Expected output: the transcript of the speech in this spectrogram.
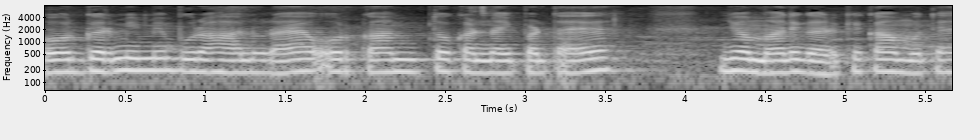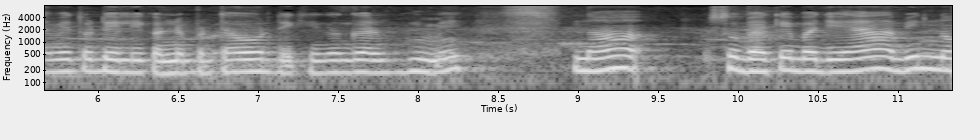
और गर्मी में बुरा हाल हो रहा है और काम तो करना ही पड़ता है। जो हमारे घर के काम होते हैं, हमें तो डेली करने पड़ता है। और देखिएगा गर्मी में ना सुबह के बजे हैं, अभी नौ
